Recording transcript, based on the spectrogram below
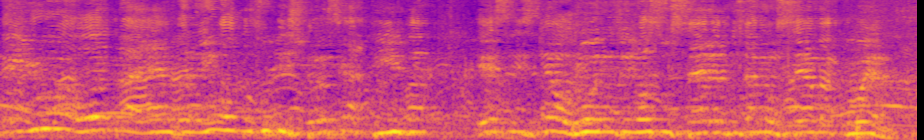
Nenhuma outra erva, nenhuma outra substância ativa esses neurônios em nossos cérebros a não ser a maconha.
